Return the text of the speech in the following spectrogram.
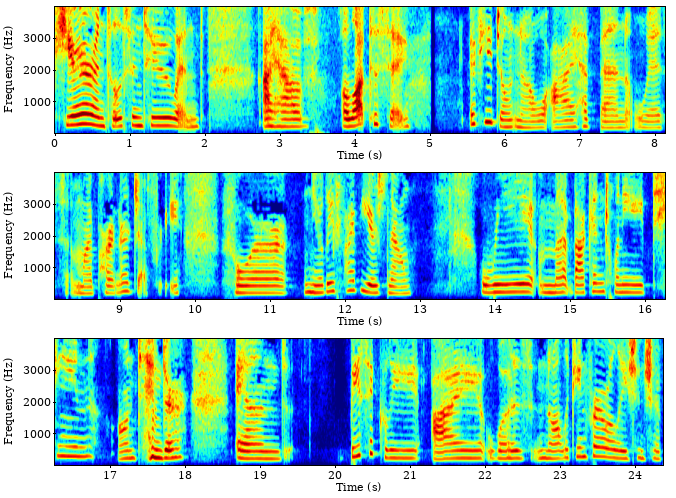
hear and to listen to, and I have a lot to say. If you don't know, I have been with my partner Jeffrey for nearly five years now. We met back in 2018 on Tinder, and basically, I was not looking for a relationship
